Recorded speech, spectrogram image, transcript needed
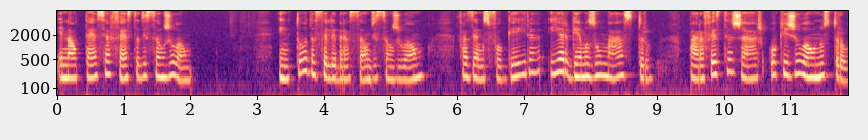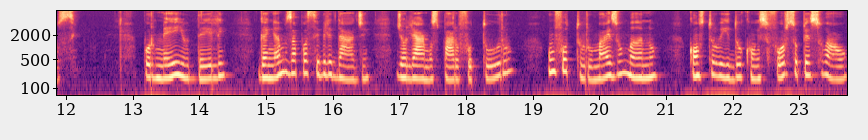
enaltece a festa de São João. Em toda celebração de São João, fazemos fogueira e erguemos um mastro para festejar o que João nos trouxe. Por meio dele, ganhamos a possibilidade de olharmos para o futuro, um futuro mais humano, construído com esforço pessoal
